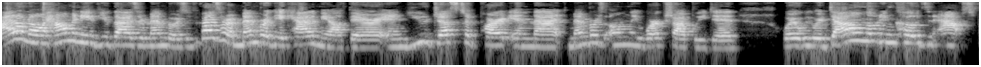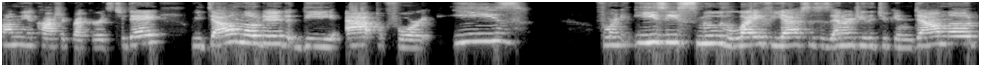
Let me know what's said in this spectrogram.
I don't know how many of you guys are members. If you guys are a member of the Academy out there and you just took part in that members only workshop we did, where we were downloading codes and apps from the Akashic Records, today we downloaded the app for ease, for an easy, smooth life. Yes, this is energy that you can download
